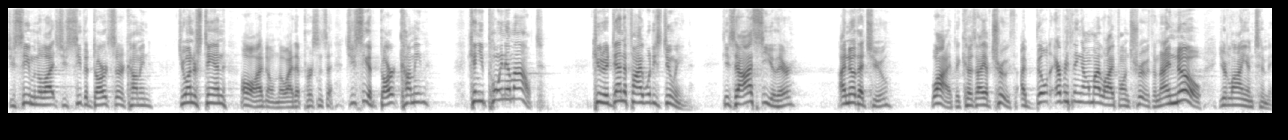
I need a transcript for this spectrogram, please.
Do you see him in the lights? Do you see the darts that are coming? Do you understand? Oh, I don't know why that person said. Do you see a dart coming? Can you point him out? Can you identify what he's doing? Can you say, I see you there. I know that's you. Why? Because I have truth. I built everything on my life on truth, and I know you're lying to me.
